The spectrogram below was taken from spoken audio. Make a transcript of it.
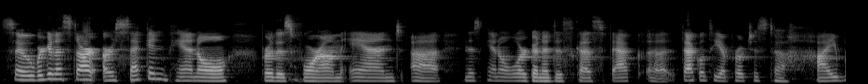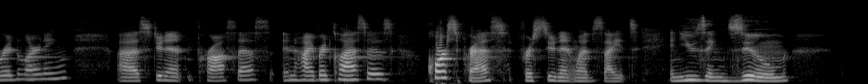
So we're going to start our second panel for this forum, and uh, in this panel we're going to discuss fac- uh, faculty approaches to hybrid learning, uh, student process in hybrid classes, CoursePress for student websites, and using Zoom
